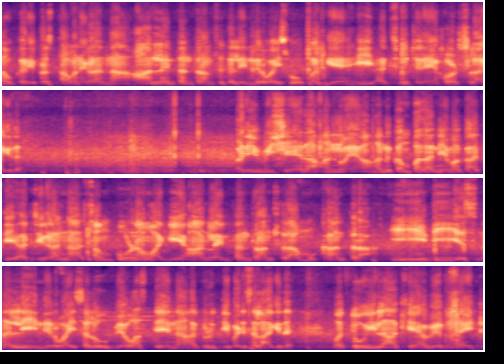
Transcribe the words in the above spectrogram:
ನೌಕರಿ ಪ್ರಸ್ತಾವನೆಗಳನ್ನ ಆನ್ಲೈನ್ ತಂತ್ರಾಂಶದಲ್ಲಿ ನಿರ್ವಹಿಸುವ ಬಗ್ಗೆ ಈ ಅಧಿಸೂಚನೆ ಹೊರಡಿಸಲಾಗಿದೆ. ಅಡಿ ವಿಷಯದ ಅನ್ವಯ, ಅನುಕಂಪದ ನೇಮಕಾತಿ ಅರ್ಜಿಗಳನ್ನು ಸಂಪೂರ್ಣವಾಗಿ ಆನ್ಲೈನ್ ತಂತ್ರಾಂಶದ ಮುಖಾಂತರ ಇಇಡಿಎಸ್ನಲ್ಲಿ ನಿರ್ವಹಿಸಲು ವ್ಯವಸ್ಥೆಯನ್ನು ಅಭಿವೃದ್ಧಿಪಡಿಸಲಾಗಿದೆ. ಮತ್ತು ಇಲಾಖೆಯ ವೆಬ್ಸೈಟ್,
